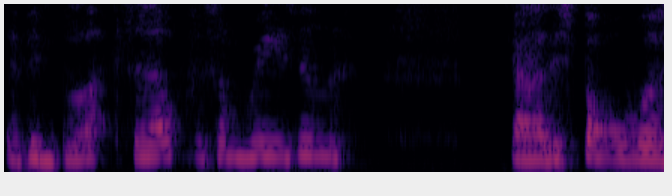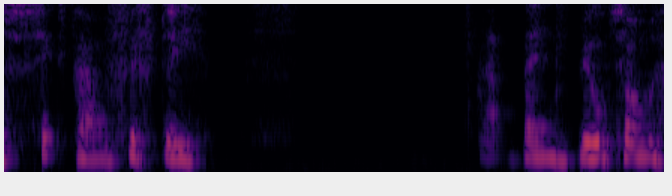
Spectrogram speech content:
they've been blacked out for some reason. Uh, this bottle was £6.50 at Ben's Biltong,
